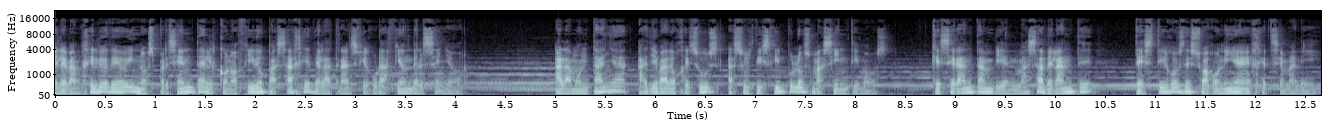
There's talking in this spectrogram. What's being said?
El Evangelio de hoy nos presenta el conocido pasaje de la transfiguración del Señor. A la montaña ha llevado Jesús a sus discípulos más íntimos, que serán también más adelante testigos de su agonía en Getsemaní.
